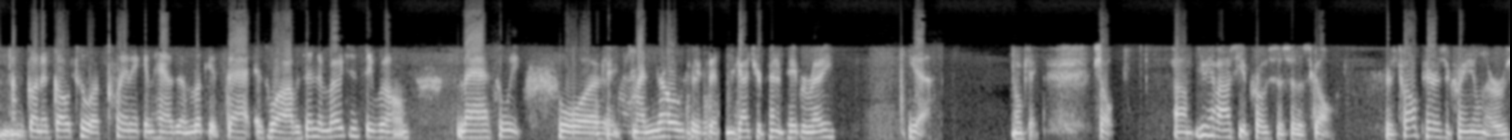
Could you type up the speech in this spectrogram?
Mm-hmm. I'm going to go to a clinic and have them look at that as well. I was in the emergency room last week for okay. my nose okay. been. You got your pen and paper ready? Yes. Okay. So, um, you have osteoporosis of the skull. There's 12 pairs of cranial nerves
